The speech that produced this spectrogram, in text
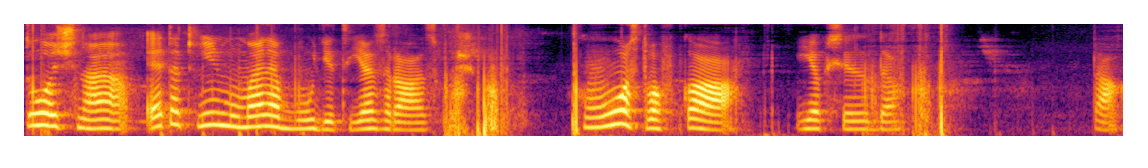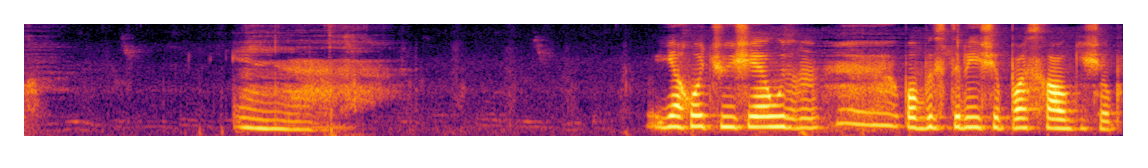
Точно, этот фильм у мене будет, я зразу. кажу. Хвост вовка, як всегда. Так. Я хочу ще у- побыстрее пасхалки, щоб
